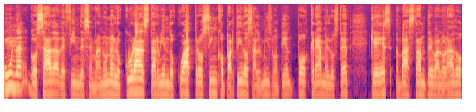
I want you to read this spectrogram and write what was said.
una gozada de fin de semana, una locura estar viendo cuatro o cinco partidos al mismo tiempo, créamelo usted, que es bastante valorado,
